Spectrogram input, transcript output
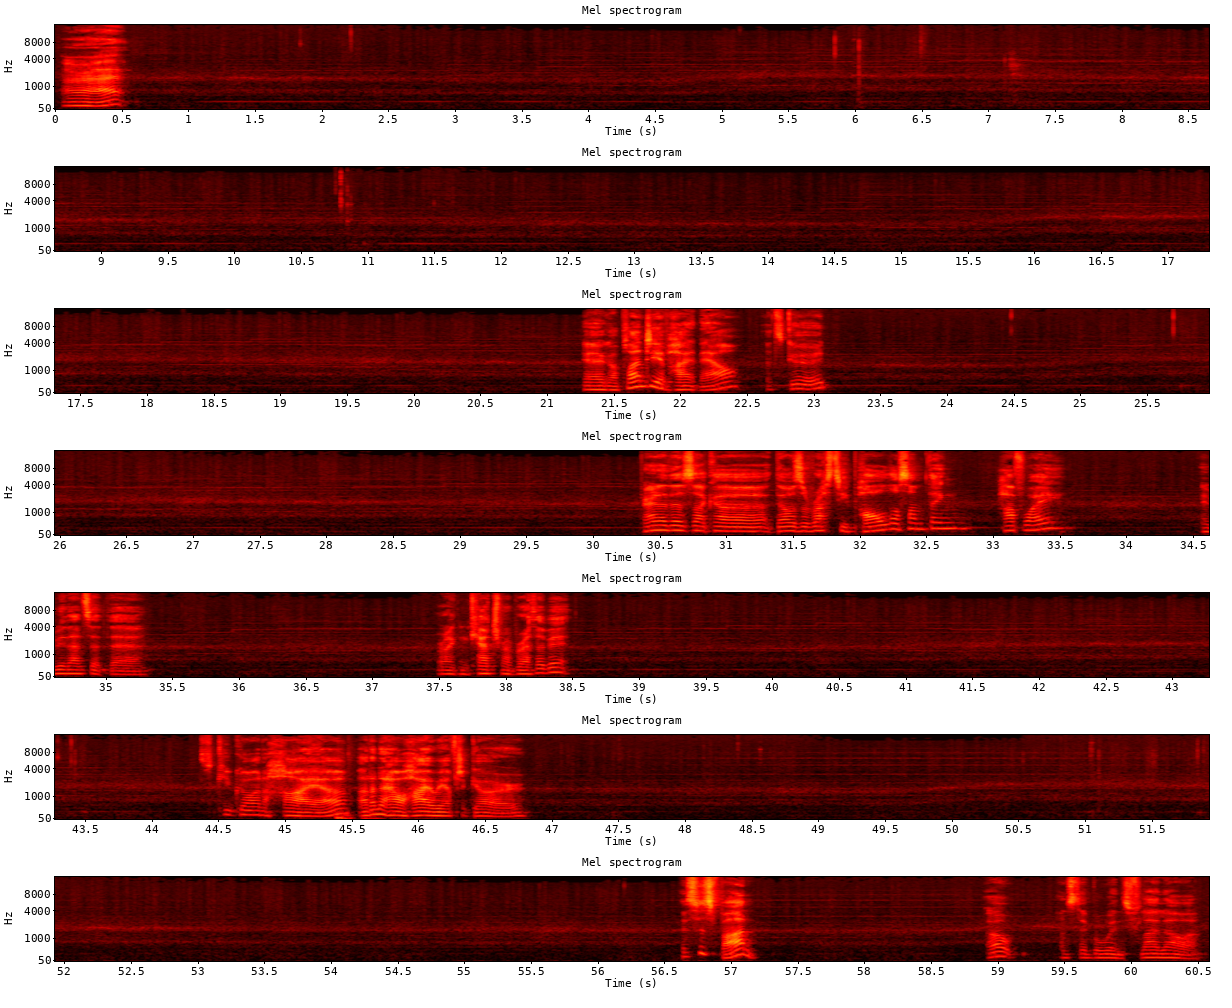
Alright. Yeah, I got plenty of height now. That's good. Apparently there's like a... There was a rusty pole or something halfway? Maybe that's it there. Where I can catch my breath a bit. Let's keep going higher. I don't know how high we have to go. This is fun. Oh, unstable winds, fly lower.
